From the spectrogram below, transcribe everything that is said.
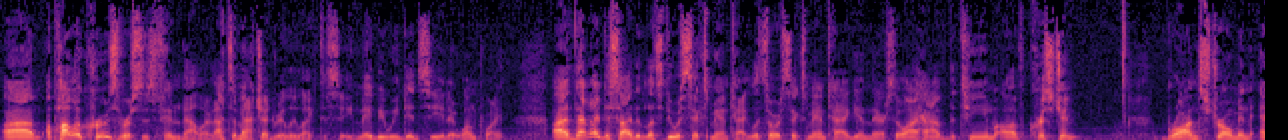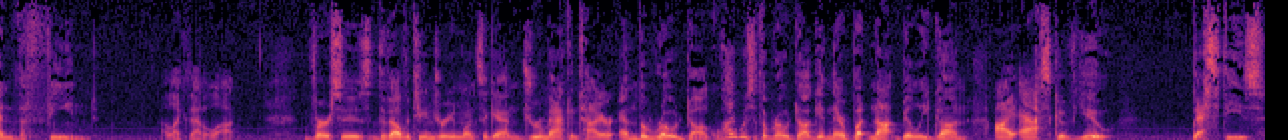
Um, Apollo Crews versus Finn Balor. That's a match I'd really like to see. Maybe we did see it at one point. Uh, then I decided let's do a six man tag. Let's throw a six man tag in there. So I have the team of Christian, Braun Strowman, and The Fiend. I like that a lot. Versus the Velveteen Dream once again, Drew McIntyre, and the Road Dog. Why was the Road Dog in there but not Billy Gunn? I ask of you, besties,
